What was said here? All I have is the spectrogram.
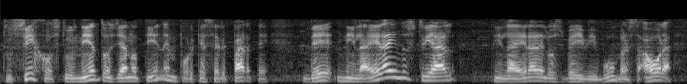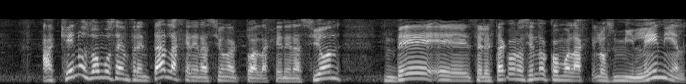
tus hijos, tus nietos ya no tienen por qué ser parte de ni la era industrial ni la era de los baby boomers. Ahora, ¿a qué nos vamos a enfrentar la generación actual? La generación de, eh, se le está conociendo como los millennials,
